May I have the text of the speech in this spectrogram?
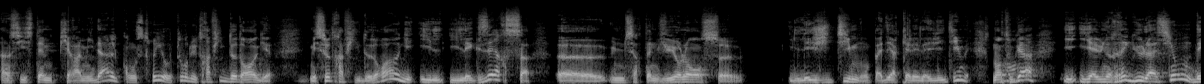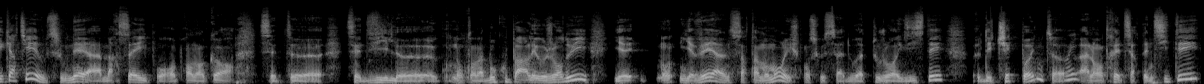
un système pyramidal construit autour du trafic de drogue. Mais ce trafic de drogue, il, il exerce une certaine violence illégitime, on peut pas dire qu'elle est légitime, mais en tout cas, il y a une régulation des quartiers. Vous vous souvenez à Marseille, pour reprendre encore cette euh, cette ville euh, dont on a beaucoup parlé aujourd'hui, il, y avait à un certain moment, et je pense que ça doit toujours exister, euh, des checkpoints à l'entrée de certaines cités.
